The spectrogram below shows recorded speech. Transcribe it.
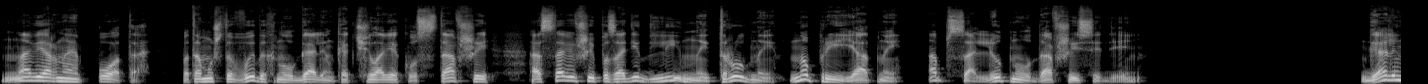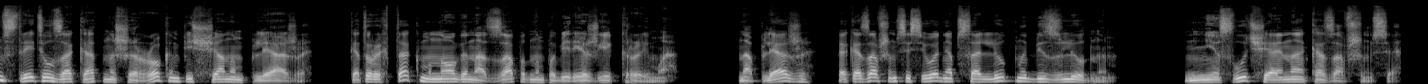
Наверное, пота, потому что выдохнул Галин как человек уставший, оставивший позади длинный, трудный, но приятный, абсолютно удавшийся день. Галин встретил закат на широком песчаном пляже, которых так много на западном побережье Крыма. На пляже, оказавшемся сегодня абсолютно безлюдным. Не случайно оказавшимся.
